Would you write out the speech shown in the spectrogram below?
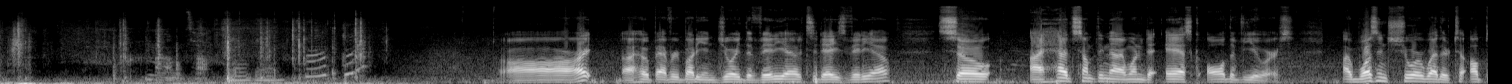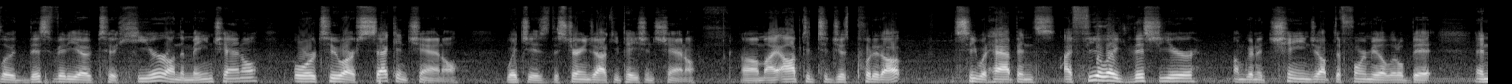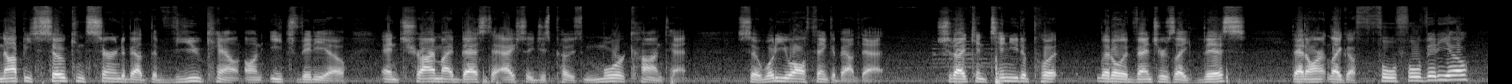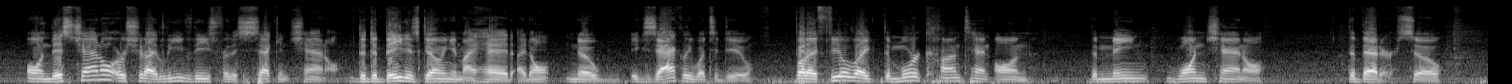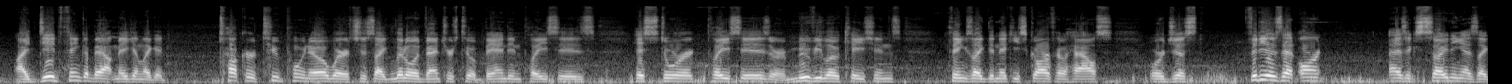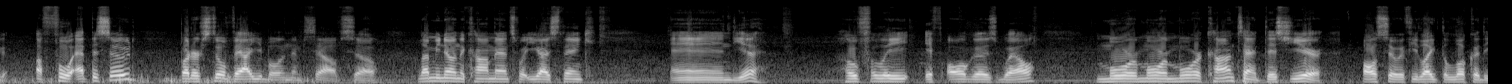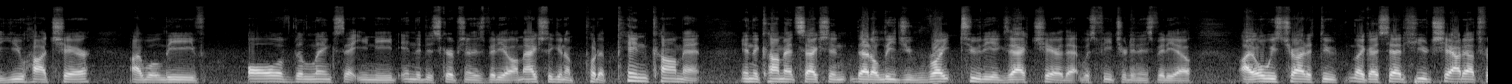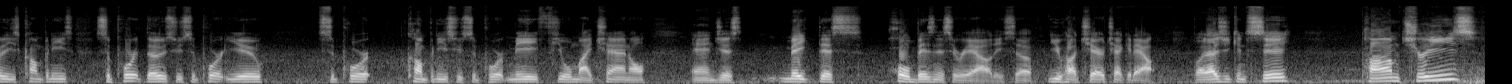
All right. I hope everybody enjoyed the video, today's video. So I had something that I wanted to ask all the viewers. I wasn't sure whether to upload this video to here on the main channel or to our second channel, which is the Strange Occupations channel. Um, I opted to just put it up, see what happens. I feel like this year I'm gonna change up the formula a little bit and not be so concerned about the view count on each video and try my best to actually just post more content. So what do you all think about that? Should I continue to put little adventures like this that aren't like a full full video on this channel or should I leave these for the second channel? The debate is going in my head. I don't know exactly what to do, but I feel like the more content on the main one channel, the better. So I did think about making like a Tucker 2.0 where it's just like little adventures to abandoned places, historic places or movie locations, things like the Nicky Scarfo house or just videos that aren't as exciting as like a full episode but are still valuable in themselves. So let me know in the comments what you guys think. And yeah, hopefully if all goes well, more, more, more content this year. Also, if you like the look of the U-Ha chair, I will leave all of the links that you need in the description of this video. I'm actually gonna put a pinned comment in the comment section that'll lead you right to the exact chair that was featured in this video. I always try to do, like I said, huge shout outs for these companies. Support those who support you, support companies who support me, fuel my channel, and just make this whole business a reality. So, U-Ha chair, check it out. But as you can see, palm trees,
